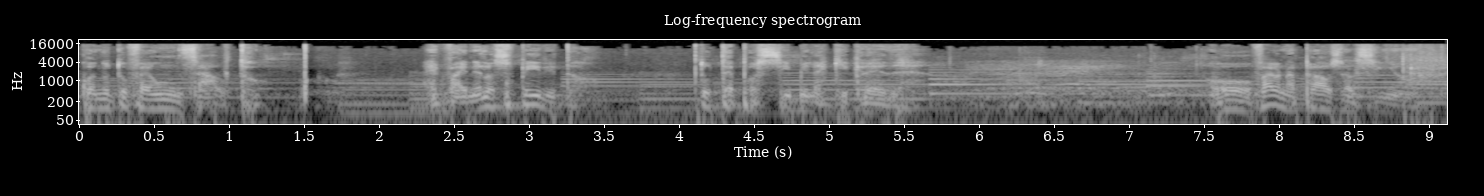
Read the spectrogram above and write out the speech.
Quando tu fai un salto e vai nello spirito, tutto è possibile a chi crede. Oh, fai un applauso al Signore.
